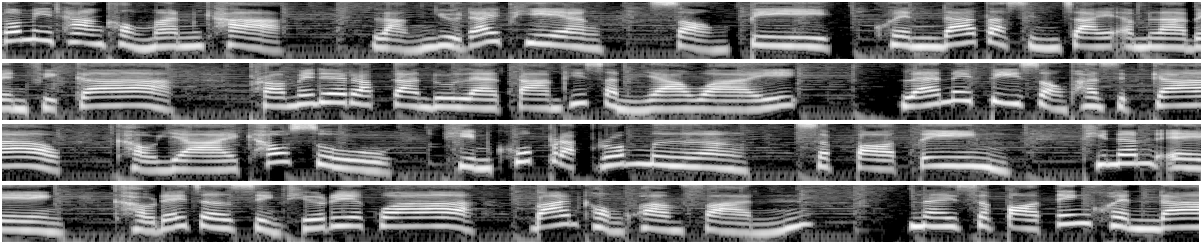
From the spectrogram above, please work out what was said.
ก็มีทางของมันค่ะ หลังอยู่ได้เพียง 2 ปี เควนด้าตัดสินใจอำลาเบนฟิก้าเพราะไม่ได้รับการดูแลตามที่สัญญาไว้ และในปี 2019 เขาย้ายเข้าสู่ทีมคู่ปรับร่วมเมือง Sporting ที่นั่นเองเขาได้เจอสิ่งที่เรียกว่าบ้านของความฝัน ใน Sporting เควนดา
